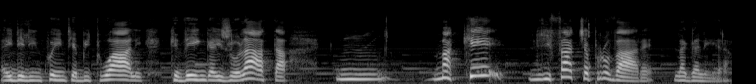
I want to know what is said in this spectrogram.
ai delinquenti abituali, che venga isolata, mm, ma che gli faccia provare la galera.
